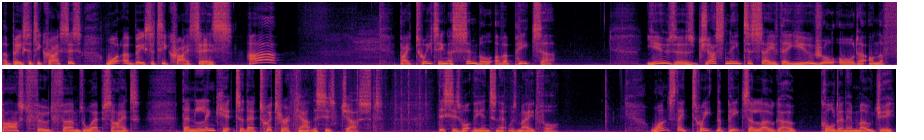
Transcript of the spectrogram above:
Obesity crisis? What obesity crisis? Huh? By tweeting a symbol of a pizza. Users just need to save their usual order on the fast food firm's website, then link it to their Twitter account. This is just This is what the internet was made for. Once they tweet the pizza logo, called an emoji,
